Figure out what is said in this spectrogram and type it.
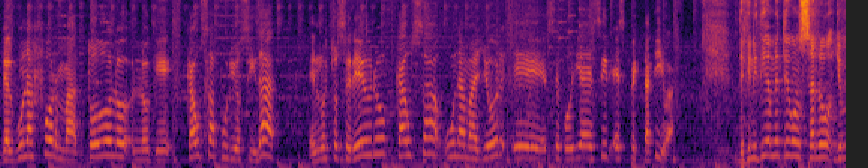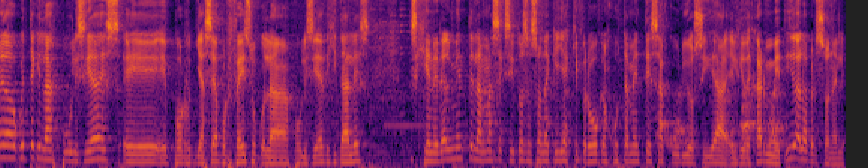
de alguna forma, todo lo, lo que causa curiosidad en nuestro cerebro causa una mayor, eh, se podría decir, expectativa. Definitivamente, Gonzalo, yo me he dado cuenta que las publicidades, eh, por, ya sea por Facebook o las publicidades digitales, generalmente las más exitosas son aquellas que provocan justamente esa curiosidad, el que dejar metida a la persona, el,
